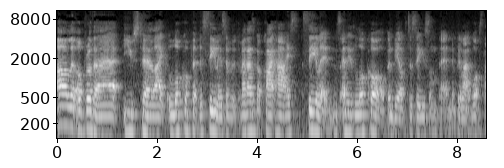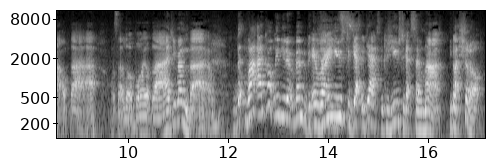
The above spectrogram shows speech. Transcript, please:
Our little brother used to like look up at the ceilings. So my dad's got quite high ceilings, and he'd look up and be able to see something and be like, "What's that up there? What's that little boy up there?" Do you remember? No. Th- Why, I can't believe you don't remember because Erased. you used to get yes because you used to get so mad. You'd be like, "Shut up,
